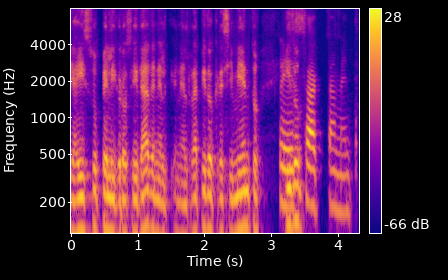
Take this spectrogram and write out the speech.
De ahí su peligrosidad en el, en el rápido crecimiento. Exactamente.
